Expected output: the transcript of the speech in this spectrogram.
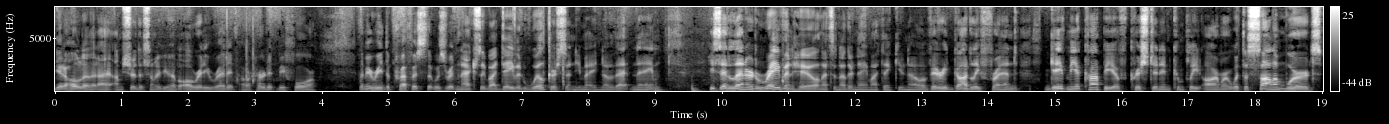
get a hold of it. I, I'm sure that some of you have already read it or heard it before. Let me read the preface that was written actually by David Wilkerson. You may know that name. He said, Leonard Ravenhill, that's another name I think you know, a very godly friend, gave me a copy of Christian in Complete Armor with the solemn words,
